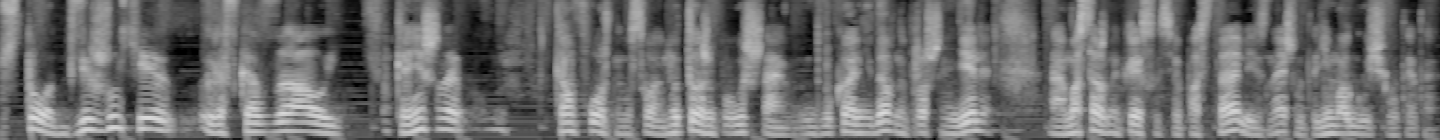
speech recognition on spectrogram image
Что, движухи рассказал. Конечно, комфортные условия мы тоже повышаем. Буквально недавно, на прошлой неделе, э, массажное кресло себе поставили, и знаешь, вот это ямогуче вот это.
